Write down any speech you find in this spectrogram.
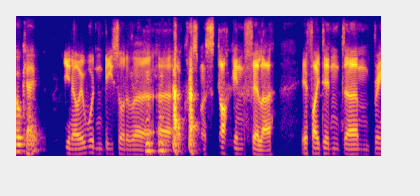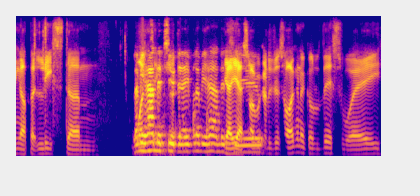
Okay. you know, it wouldn't be sort of a, a, a Christmas stocking filler if I didn't um, bring up at least. Um, Let me hand it to you, Dave. Let me hand it Yeah, to yeah. you. So we're gonna do. So I'm gonna go this way.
